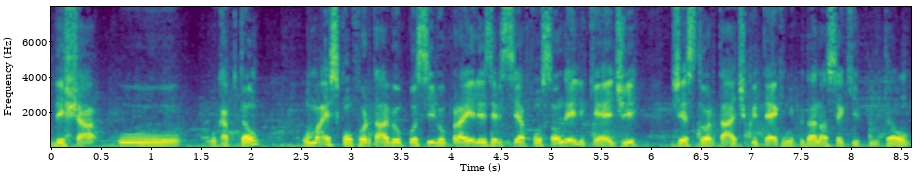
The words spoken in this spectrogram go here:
deixar o, o capitão o mais confortável possível para ele exercer a função dele, que é de gestor tático e técnico da nossa equipe. Então,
